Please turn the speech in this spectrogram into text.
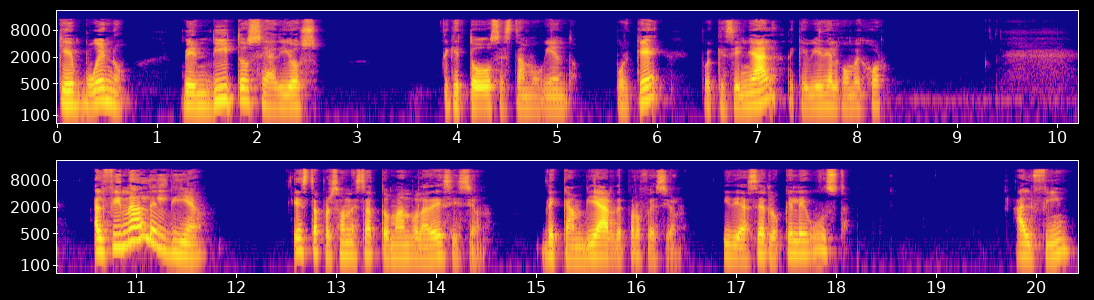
Qué bueno, bendito sea Dios de que todo se está moviendo. ¿Por qué? Porque señal de que viene algo mejor. Al final del día, esta persona está tomando la decisión de cambiar de profesión y de hacer lo que le gusta. Al fin.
